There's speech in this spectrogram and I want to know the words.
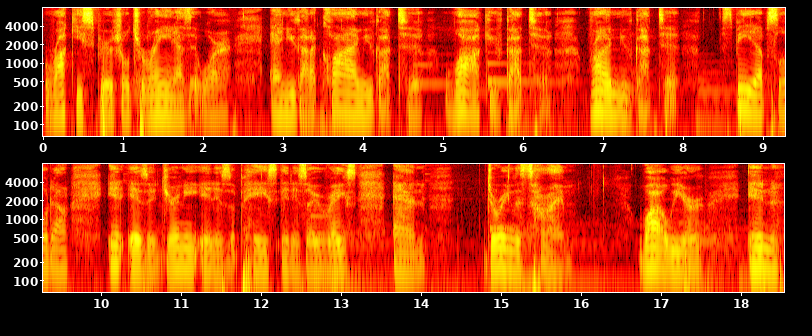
rocky spiritual terrain, as it were. And you got to climb, you've got to walk, you've got to run, you've got to speed up, slow down. It is a journey, it is a pace, it is a race. And during this time, while we are in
